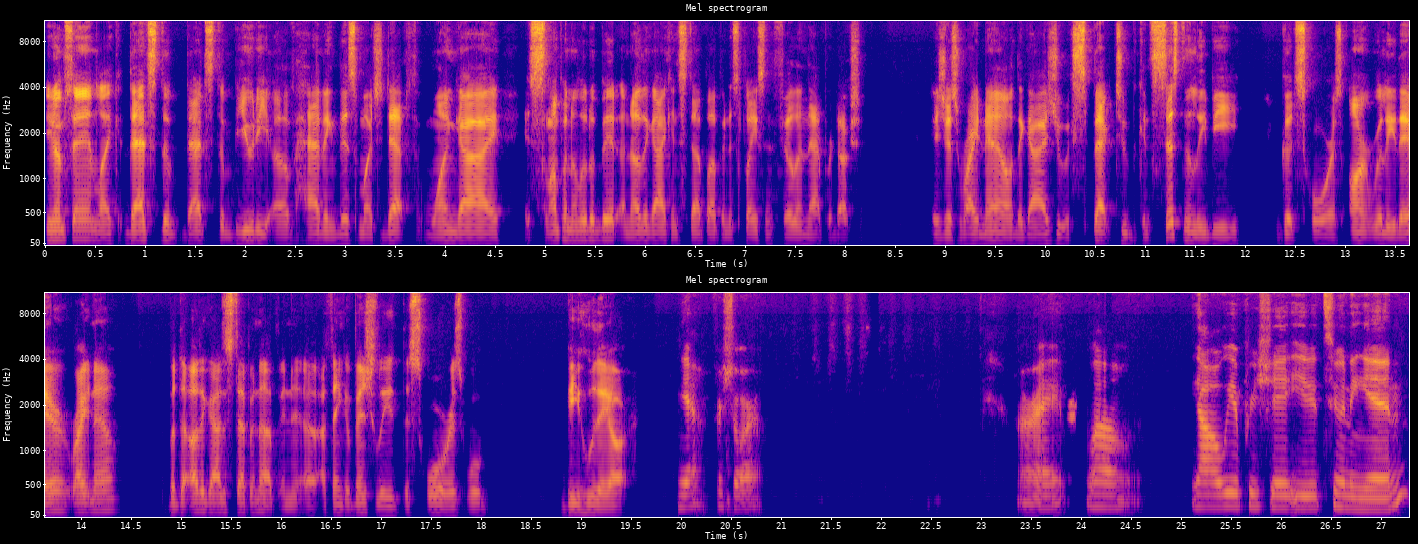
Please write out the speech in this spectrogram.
you know what I'm saying? Like that's the that's the beauty of having this much depth. One guy is slumping a little bit, another guy can step up in his place and fill in that production. It's just right now the guys you expect to consistently be good scorers aren't really there right now, but the other guys are stepping up, and uh, I think eventually the scorers will be who they are. Yeah, for sure. All right. Well, y'all, we appreciate you tuning in.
